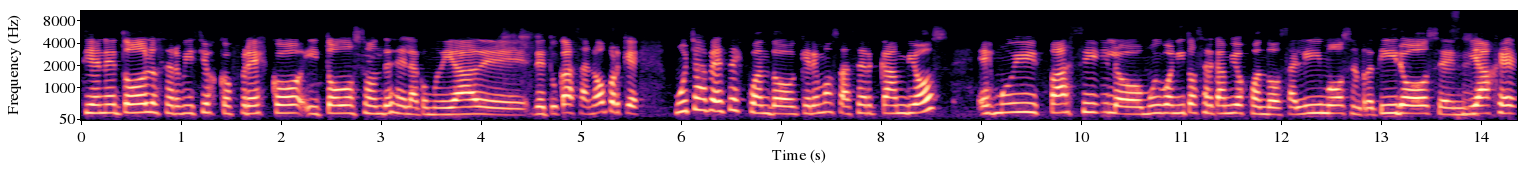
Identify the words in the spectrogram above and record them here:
tiene todos los servicios que ofrezco y todos son desde la comodidad de, de tu casa, ¿no? Porque muchas veces cuando queremos hacer cambios es muy fácil o muy bonito hacer cambios cuando salimos en retiros, en Sí. viajes,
